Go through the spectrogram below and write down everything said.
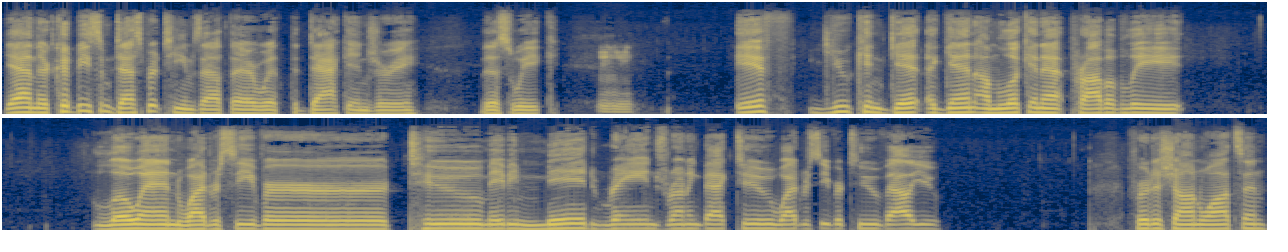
Yeah, and there could be some desperate teams out there with the Dak injury this week. Mm-hmm. If you can get again, I'm looking at probably low end wide receiver two, maybe mid range running back two, wide receiver two value for Deshaun Watson.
